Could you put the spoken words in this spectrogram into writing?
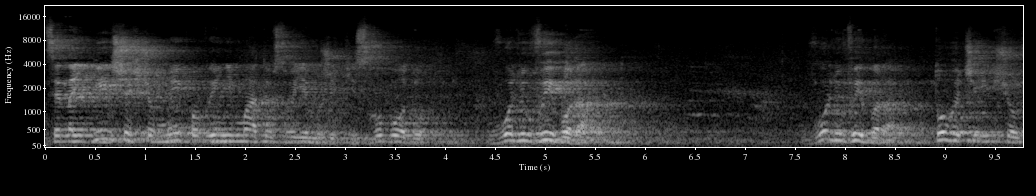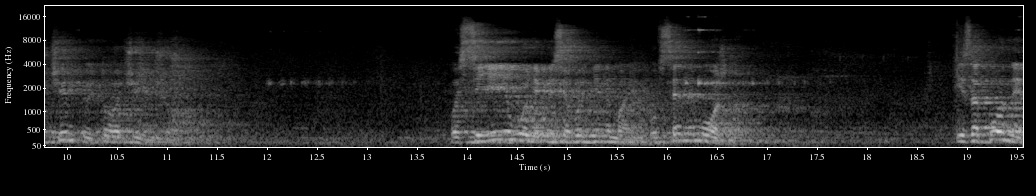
Це найбільше, що ми повинні мати в своєму житті свободу, волю вибора. Волю вибора того чи іншого вчинку і того чи іншого. Ось цієї волі ми сьогодні не маємо, бо все не можна. І закони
